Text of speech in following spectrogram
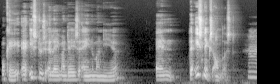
Oké, er is dus alleen maar deze ene manier. En er is niks anders. Hmm.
